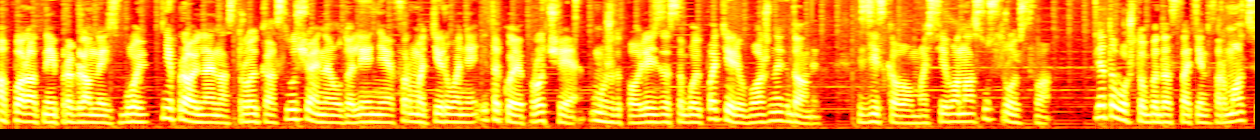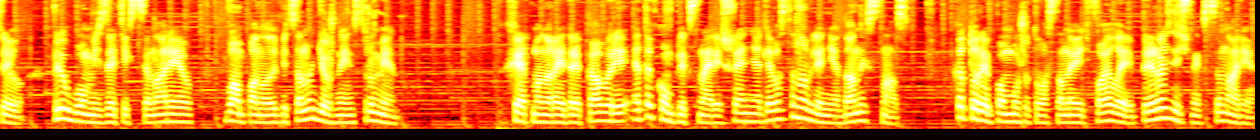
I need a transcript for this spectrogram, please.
Аппаратный и программный сбой, неправильная настройка, случайное удаление, форматирование и такое прочее может повлечь за собой потерю важных данных с дискового массива NAS устройства. Для того чтобы достать информацию в любом из этих сценариев вам понадобится надежный инструмент. Hetman RAID Recovery это комплексное решение для восстановления данных с NAS, которое поможет восстановить файлы при различных сценариях.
